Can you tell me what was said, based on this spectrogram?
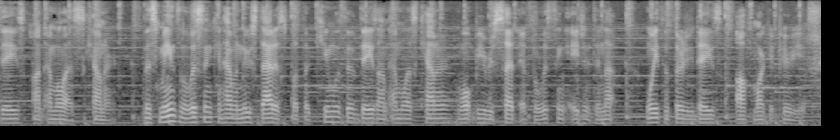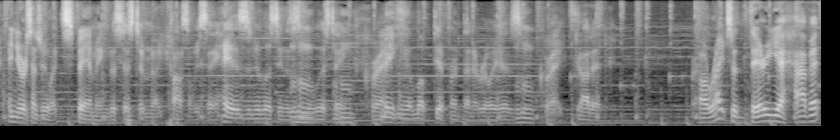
days on MLS counter. This means the listing can have a new status, but the cumulative days on MLS counter won't be reset if the listing agent did not wait the 30 days off market period. And you're essentially like spamming the system, like constantly saying, "Hey, this is a new listing. This is a new listing," mhm, correct. making it look different than it really is. correct. Got it. All right, so there you have it.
